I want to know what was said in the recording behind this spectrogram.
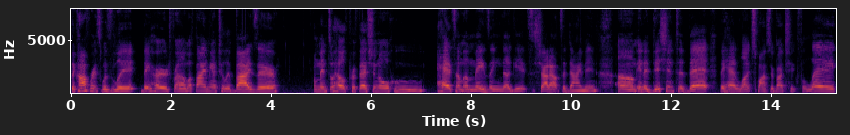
The conference was lit. They heard from a financial advisor, mental health professional who had some amazing nuggets. Shout out to Diamond. Um, in addition to that, they had lunch sponsored by Chick fil A.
